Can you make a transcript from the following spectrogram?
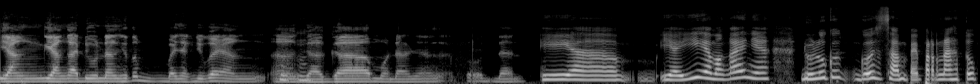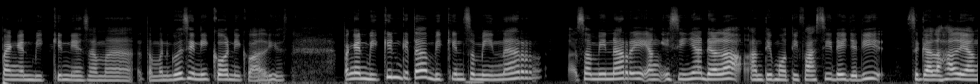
yang yang nggak diundang itu banyak juga yang Mm-mm. gagal modalnya tuh dan Iya, ya iya makanya dulu gue sampai pernah tuh pengen bikin ya sama temen gue si Niko Niko Alius pengen bikin kita bikin seminar seminar yang isinya adalah anti motivasi deh jadi segala hal yang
